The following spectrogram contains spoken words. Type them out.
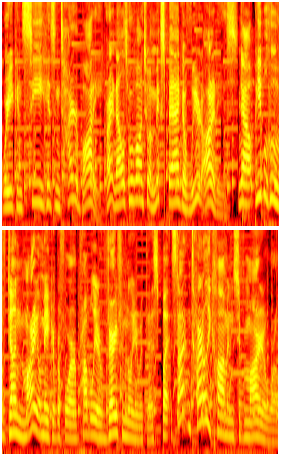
where you can see his entire body. All right, now let's move on to a mixed bag of weird oddities. Now, people who've done Mario Maker before probably are very familiar with this, but it's not entirely common in Super Mario World.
